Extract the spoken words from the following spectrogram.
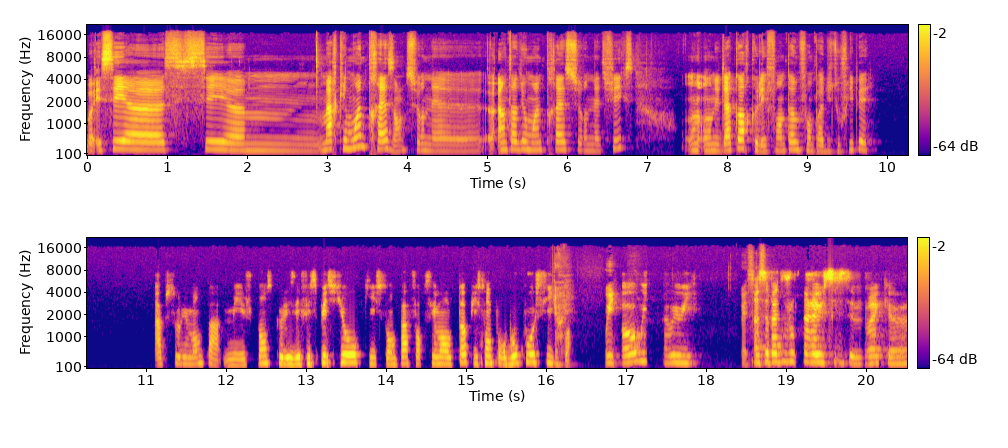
Ouais, et c'est euh, c'est, euh, marqué moins de 13 hein, sur euh, interdit au moins de 13 sur Netflix. On, on est d'accord que les fantômes font pas du tout flipper. Absolument pas. Mais je pense que les effets spéciaux qui sont pas forcément au top, ils sont pour beaucoup aussi. Quoi. Oui. Oh oui, ah oui, oui. Ouais, c'est Ah, pas toujours très réussi, c'est vrai que.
